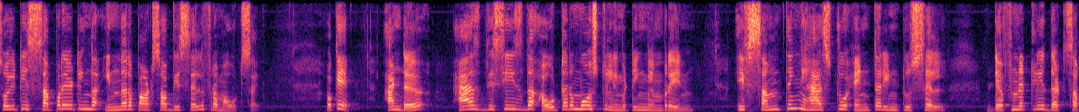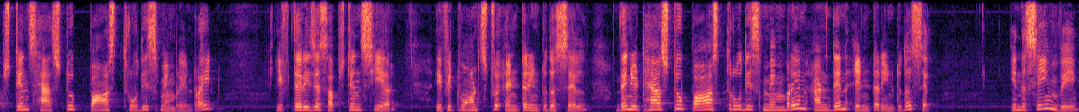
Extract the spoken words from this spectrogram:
So it is separating the inner parts of the cell from outside. Okay. And uh, as this is the outermost limiting membrane, if something has to enter into cell, definitely that substance has to pass through this membrane, right? If there is a substance here, if it wants to enter into the cell, then it has to pass through this membrane and then enter into the cell. In the same way,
